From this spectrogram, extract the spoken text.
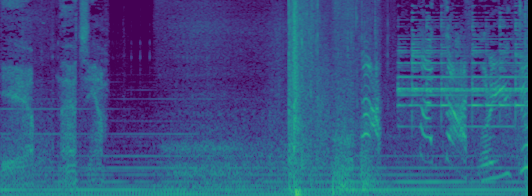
Yep, that's him. Ah! My God! What are you doing?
